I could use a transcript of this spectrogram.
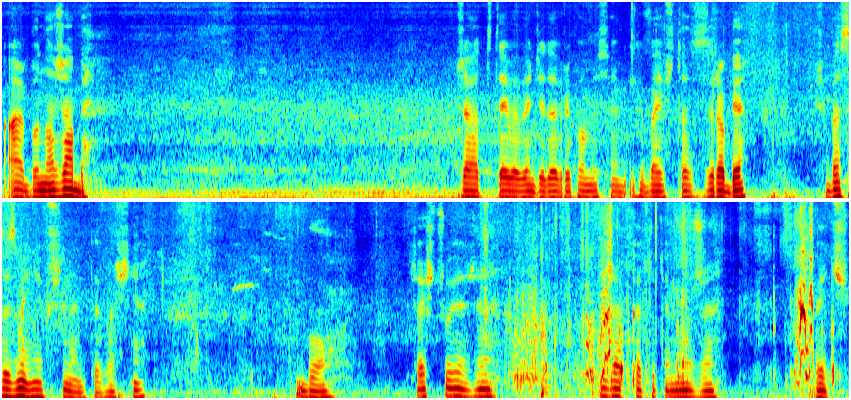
Albo na żabę. Żaba tutaj chyba będzie dobrym pomysłem i chyba już to zrobię. Chyba sobie zmienię przynętę właśnie. Bo coś czuję, że żabka tutaj może być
